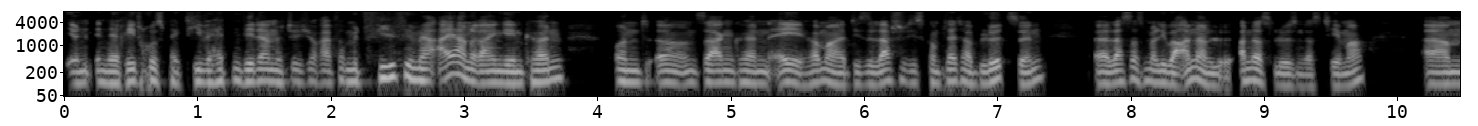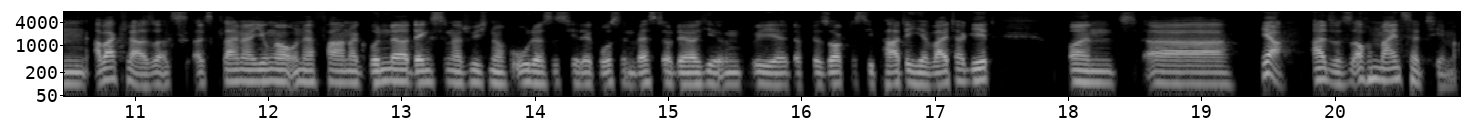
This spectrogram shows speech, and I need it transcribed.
in, in der Retrospektive hätten wir dann natürlich auch einfach mit viel, viel mehr Eiern reingehen können und, äh, und sagen können, ey, hör mal, diese Lasche, die ist kompletter Blödsinn, äh, lass das mal lieber anderen, anders lösen, das Thema. Ähm, aber klar, so als, als kleiner, junger, unerfahrener Gründer denkst du natürlich noch, oh, das ist hier der große Investor, der hier irgendwie dafür sorgt, dass die Party hier weitergeht. Und äh, ja, also es ist auch ein Mindset-Thema.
